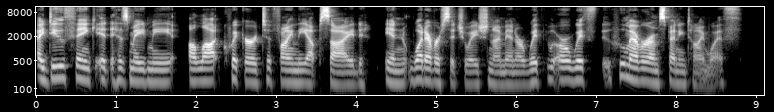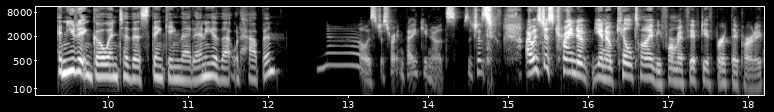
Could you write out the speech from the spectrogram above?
I do think it has made me a lot quicker to find the upside in whatever situation I'm in, or with or with whomever I'm spending time with. And you didn't go into this thinking that any of that would happen. No, I was just writing thank you notes. It's just I was just trying to you know kill time before my 50th birthday party.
